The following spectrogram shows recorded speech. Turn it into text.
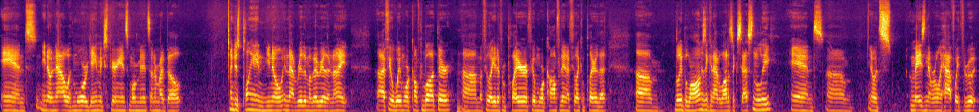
And you know, now with more game experience, more minutes under my belt, and just playing, you know, in that rhythm of every other night, I feel way more comfortable out there. Mm-hmm. Um, I feel like a different player. I feel more confident. I feel like a player that um, really belongs and can have a lot of success in the league. And um, you know, it's amazing that we're only halfway through it.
